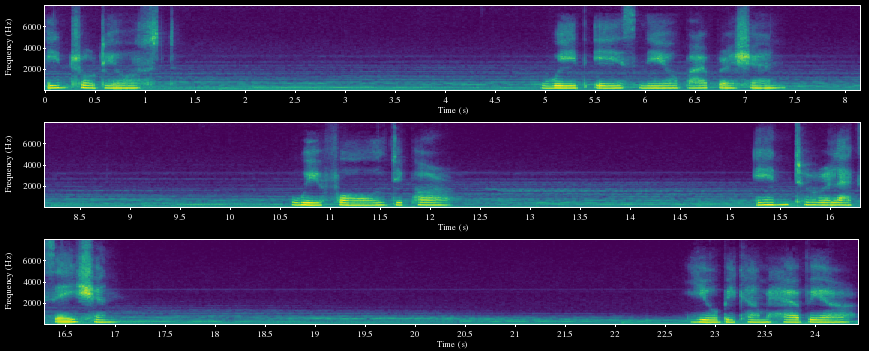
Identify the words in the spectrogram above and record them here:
introduced with its new vibration we fall deeper into relaxation. You become heavier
